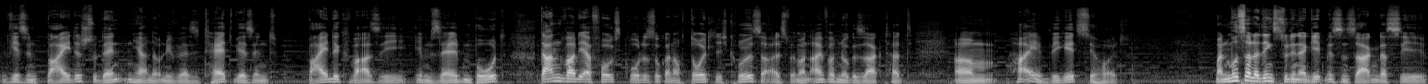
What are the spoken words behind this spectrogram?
wir sind beide Studenten hier an der Universität, wir sind beide quasi im selben Boot. Dann war die Erfolgsquote sogar noch deutlich größer, als wenn man einfach nur gesagt hat, ähm, hi, wie geht's dir heute? Man muss allerdings zu den Ergebnissen sagen, dass sie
